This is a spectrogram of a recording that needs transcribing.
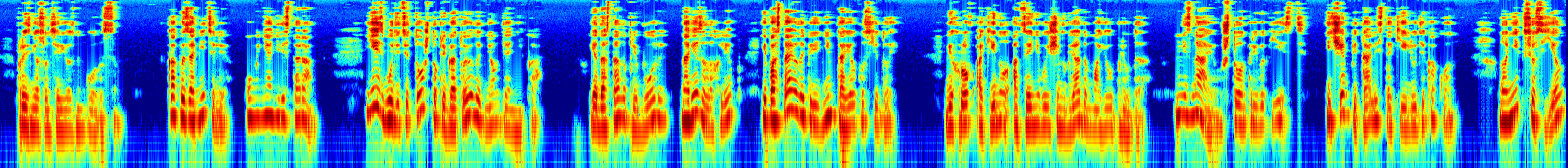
— произнес он серьезным голосом. «Как вы заметили, у меня не ресторан, есть будете то, что приготовила днем для Ника. Я достала приборы, нарезала хлеб и поставила перед ним тарелку с едой. Вихров окинул оценивающим взглядом мое блюдо. Не знаю, что он привык есть и чем питались такие люди, как он. Но Ник все съел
